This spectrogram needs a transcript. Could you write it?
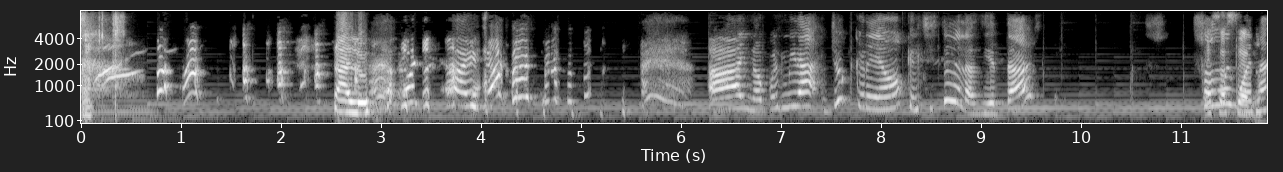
Salud. Ay, Ay, no, pues mira, yo creo que el chiste de las dietas son muy buenas.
